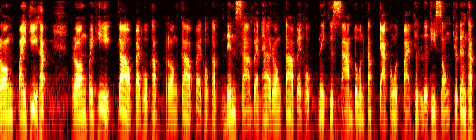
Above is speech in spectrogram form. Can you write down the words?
รองไปที่ครับ รองไปที่ 986 ครับ รอง 986 ครับ เน้น 385 รอง 986 นี่คือ 3 ตัวบนครับ จากทั้งหมด 8 ชุดเหลือที่ 2 ชุดนะครับ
